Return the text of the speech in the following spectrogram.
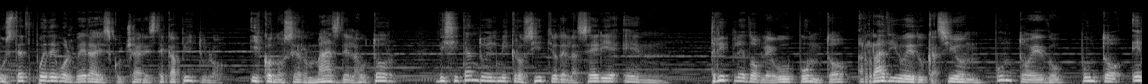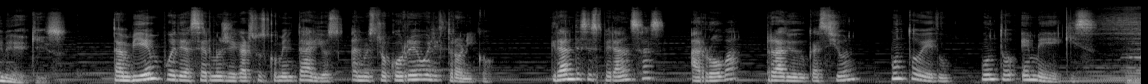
Usted puede volver a escuchar este capítulo y conocer más del autor visitando el micrositio de la serie en www.radioeducacion.edu.mx. También puede hacernos llegar sus comentarios a nuestro correo electrónico grandesesperanzas@radioeducacion.edu.mx.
